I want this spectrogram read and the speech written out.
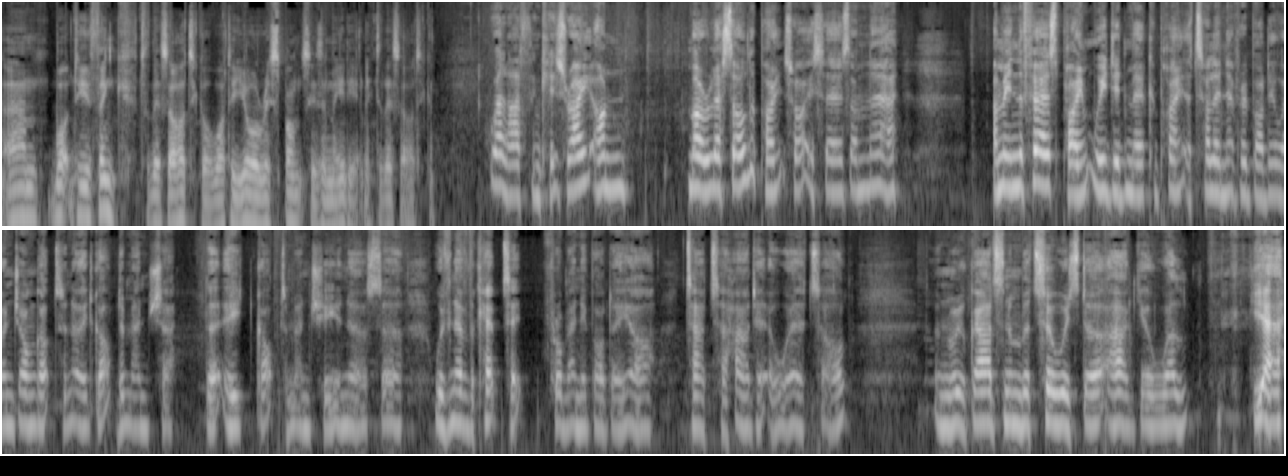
um, what do you think to this article? What are your responses immediately to this article? Well, I think he's right on more or less all the points what he says on there. I mean, the first point, we did make a point of telling everybody when John got to know he'd got dementia, that he'd got dementia, you know, so we've never kept it from anybody or had to hide it away at all. And regards number two is don't argue. Well, yeah,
